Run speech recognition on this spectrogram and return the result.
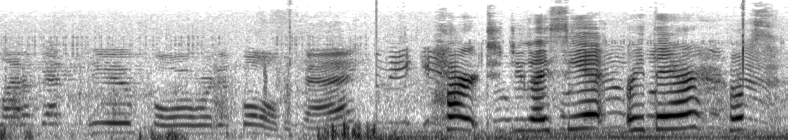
Let him get forward and bold, okay? Heart, do you guys see it right there? Oops.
